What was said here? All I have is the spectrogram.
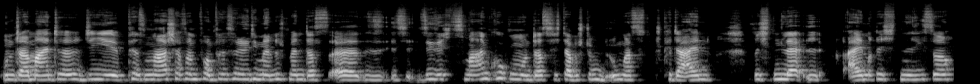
und da meinte die Personalchefin vom Facility Management Management, dass äh, sie, sie sich das mal angucken und dass sich da bestimmt irgendwas später einrichten, einrichten ließe.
